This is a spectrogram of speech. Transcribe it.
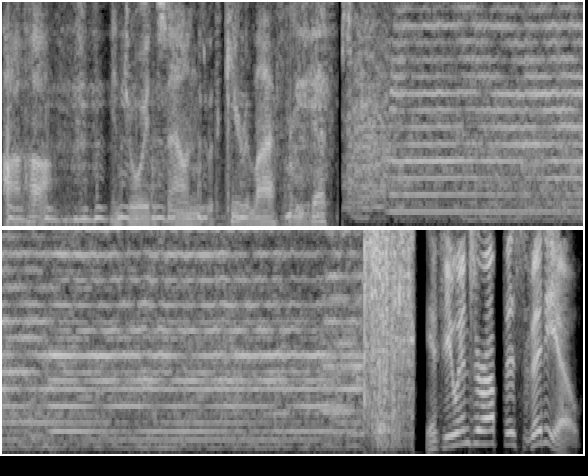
Haha. Enjoy the sounds with Kier Laugh from Death. If you interrupt this video,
